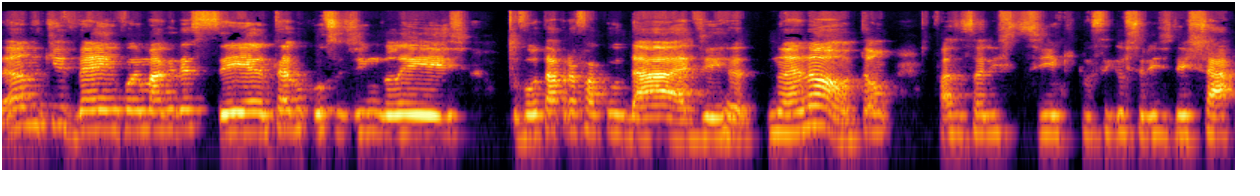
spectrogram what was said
Ano que vem vou emagrecer, entrar no curso de inglês, voltar para a faculdade, não é não? Então, faça essa listinha que você gostaria de deixar,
